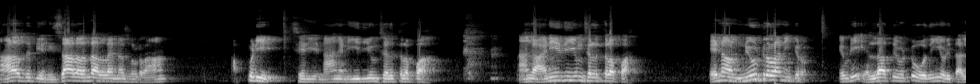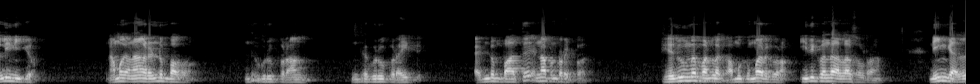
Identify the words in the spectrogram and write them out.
நாலாவது நிசால வந்து எல்லாம் என்ன சொல்கிறான் அப்படி சரி நாங்கள் நீதியும் செலுத்தலப்பா. நாங்கள் அநீதியும் செலுத்தலப்பா. ஏன்னா நியூட்ரலாக நிற்கிறோம் எப்படி? எல்லாத்தையும் விட்டு ஒதுங்கி அப்படி தள்ளி நிற்கிறோம் நமக்கு நாங்கள் ரெண்டும் பார்க்குறோம். இந்த குரூப் ராங் இந்த குரூப் ரைட்டு ரெண்டும் பார்த்து என்ன பண்ணுறோம் இப்போ? எதுவுமே பண்ணல கமுக்கமாக இருக்கிறோம். இதுக்கு வந்து அதெல்லாம் சொல்கிறான் நீங்கள்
